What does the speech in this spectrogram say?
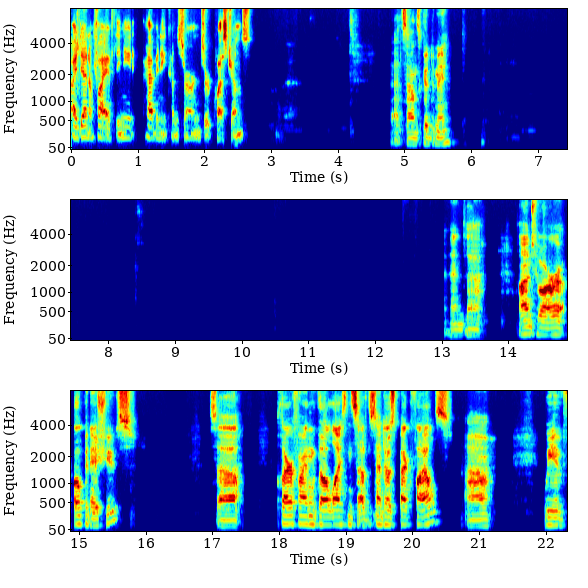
identify if they need, have any concerns or questions. That sounds good to me. And uh, on to our open issues. So clarifying the license of the CentOS spec files. Uh, we've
